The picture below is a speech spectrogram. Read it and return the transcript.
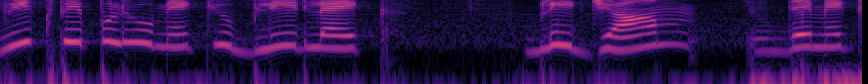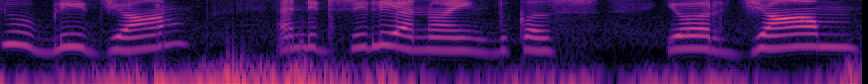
weak people who make you bleed like bleed jam, they make you bleed jam and it's really annoying because your jam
